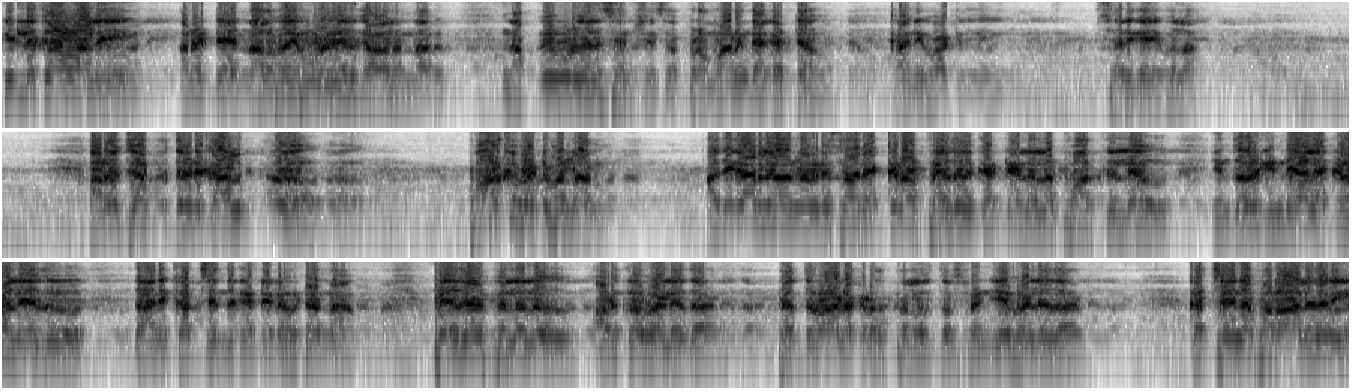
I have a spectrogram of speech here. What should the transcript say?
కిడ్లు కావాలి అనంటే నలభై మూడు వేలు కావాలన్నారు. నలభై మూడు వేలు శాంక్షన్ చేశాం. బ్రహ్మాండంగా కట్టాం. కానీ వాటిని సరిగా ఇవ్వాల. ఆ రోజు జగన్మోహన్ రెడ్డి కాలంలో పార్కు పెట్టమన్నాను. అధికారులు ఏమన్నారంటే సార్ ఎక్కడ పేదలు కట్టే ఇళ్ళలో పార్కులు లేవు. ఇంతవరకు ఇండియాలో ఎక్కడా లేదు. దానికి ఖర్చు ఎందుకంటే నేను ఒకటన్నా పేదల పిల్లలు ఆడుకోబడలేదా? పెద్దవాళ్ళు అక్కడ పిల్లలతో స్పెండ్ చేయబడలేదా? ఖర్చు అయినా పర్వాలేదని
